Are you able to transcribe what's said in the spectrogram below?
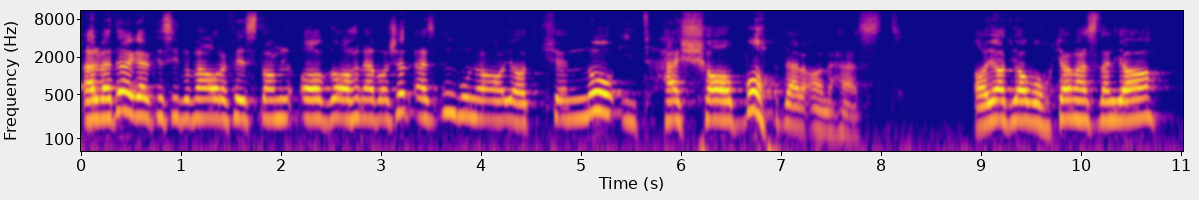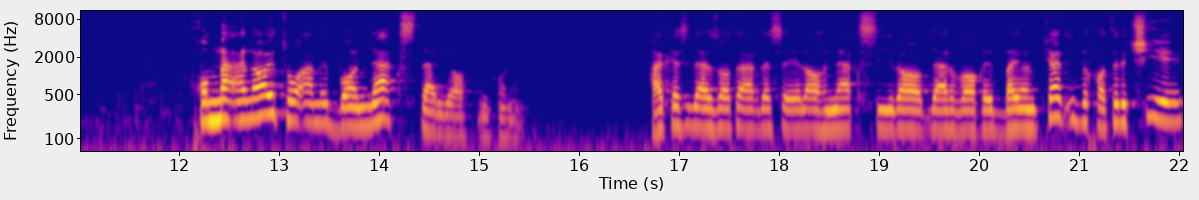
البته اگر کسی به معارف اسلامی آگاه نباشد از این گونه آیات که نوعی تشابه در آن هست. آیات یا محکم هستن یا؟ خب معنای توأمه با نقص دریافت می‌کنه. هر کسی در ذات اقدس اله نقصی را در واقع بیان کرد این به خاطر چیه؟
